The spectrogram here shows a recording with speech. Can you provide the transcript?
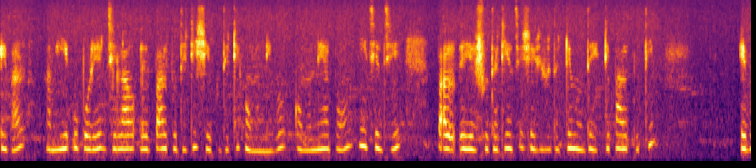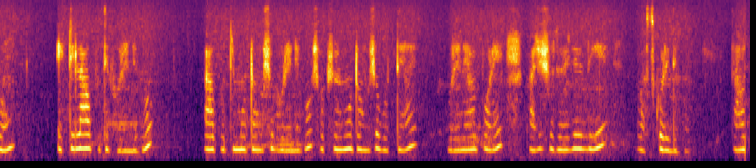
এবার আমি উপরের যে লাউ পাল পুঁতিটি, সেই পুঁতিটি কমন নিব। কমন নেওয়ার পর নিচের যে পাল সুতাটি আছে, সেই সুতাটির মধ্যে একটি পাল পুঁতি এবং একটি লাউ পুঁতি ভরে নেব। লাউ পুঁতির মোটা অংশ ভরে নেব। সবসময় মোটা অংশ ভরতে হয়। ভরে নেওয়ার পরে পাশের সুতাটি দিয়ে ক্রস করে দেব। তাহলে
